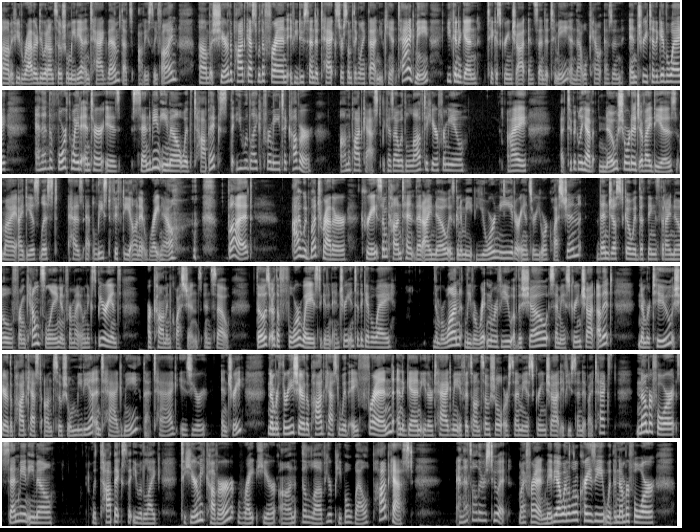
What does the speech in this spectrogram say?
Um, if you'd rather do it on social media and tag them, that's obviously fine. Um, but share the podcast with a friend. If you do send a text or something like that and you can't tag me, you can again take a screenshot and send it to me, and that will count as an entry to the giveaway. And then the fourth way to enter is send me an email with topics that you would like for me to cover on the podcast because I would love to hear from you. I typically have no shortage of ideas. My ideas list has at least 50 on it right now. but I would much rather create some content that I know is going to meet your need or answer your question than just go with the things that I know from counseling and from my own experience are common questions. And so those are the four ways to get an entry into the giveaway. Number one, leave a written review of the show, send me a screenshot of it. Number two, share the podcast on social media and tag me. That tag is your entry. Number three, share the podcast with a friend. And again, either tag me if it's on social or send me a screenshot if you send it by text. Number four, send me an email with topics that you would like to hear me cover right here on the Love Your People Well podcast. And that's all there is to it, my friend. Maybe I went a little crazy with the number four.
